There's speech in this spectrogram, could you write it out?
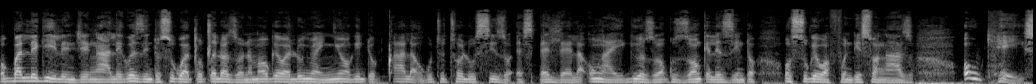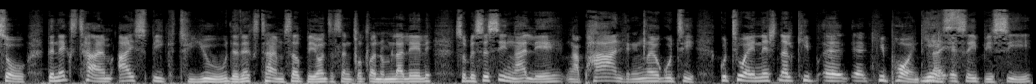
okubalekile nje ngale kwezinto sukwaxoxelwa zona mawuke walunywa inyoka into yokuqala ukuthi uthole usizo esibhedlela ungayikiyo zonke zonke lezi zinto osuke wafundiswa ngazo okay so the next time i speak to you the next time sel beyond sengixoxa nomlaleli so bese singale ngaphandle ngenxa yokuthi kuthiwa i-national key, uh, uh, key point la Yes. SABC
